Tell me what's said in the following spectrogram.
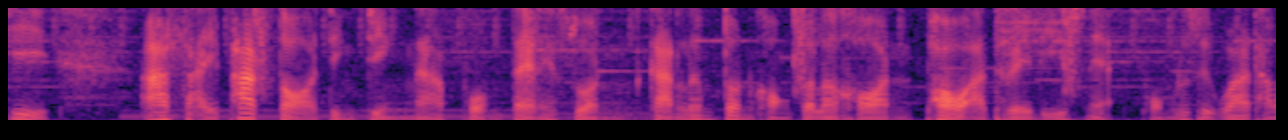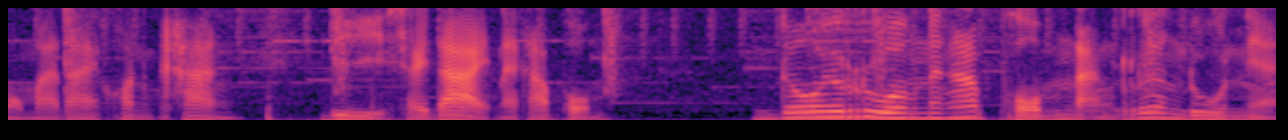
ที่อาศัยภาคต่อจริง ๆ นะครับผมแต่ในส่วนการเริ่มต้นของตัวละครพอลอาร์เทรดิสเนี่ยผมรู้สึกว่าทำออกมาได้ค่อนข้างดีใช้ได้นะครับผม โดยรวมนะครับผมหนังเรื่องดูนเนี่ย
